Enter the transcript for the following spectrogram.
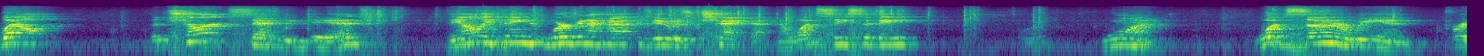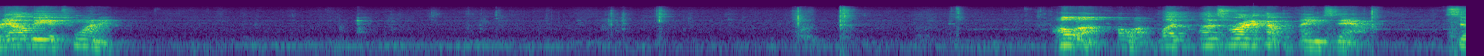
Well, the chart said we did. The only thing that we're going to have to do is check that. Now, what's C sub E? One. What zone are we in for an LB of 20? Hold on, hold on. Let, let's write a couple things down. So,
